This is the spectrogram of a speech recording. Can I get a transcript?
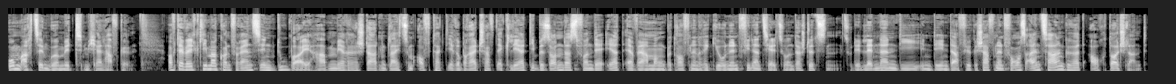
Um 18 Uhr mit Michael Hafke. Auf der Weltklimakonferenz in Dubai haben mehrere Staaten gleich zum Auftakt ihre Bereitschaft erklärt, die besonders von der Erderwärmung betroffenen Regionen finanziell zu unterstützen. Zu den Ländern, die in den dafür geschaffenen Fonds einzahlen, gehört auch Deutschland.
